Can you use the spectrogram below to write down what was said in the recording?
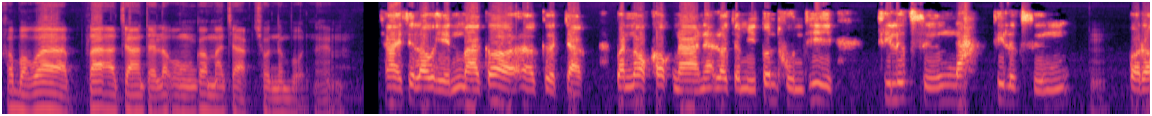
เขาบอกว่าพระอาจารย์แต่ละองค์ก็มาจากชนบทนะครับใช่ที่เราเห็นมาก็เอ่อเกิดจากบ้านนอกคอกนาเนี่ยเราจะมีต้นทุนที่ที่ลึกซึ้งนะที่ลึกซึ้งอืมพอเรา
